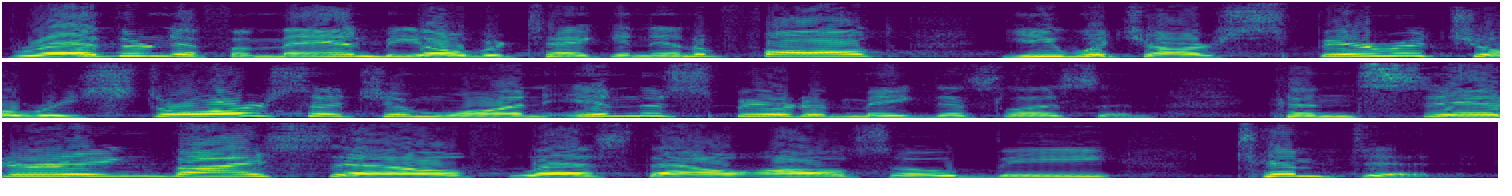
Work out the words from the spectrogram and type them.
brethren, if a man be overtaken in a fault, ye which are spiritual, restore such an one in the spirit of meekness. Listen, considering thyself, lest thou also be tempted.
